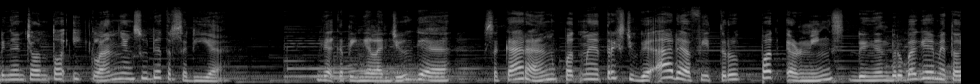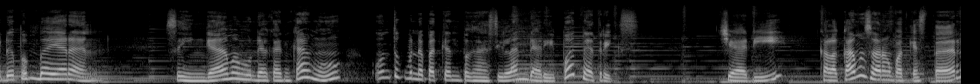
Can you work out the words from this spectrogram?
dengan contoh iklan yang sudah tersedia. Nggak ketinggalan juga, sekarang Podmetrics juga ada fitur Pod Earnings dengan berbagai metode pembayaran. Sehingga memudahkan kamu untuk mendapatkan penghasilan dari Podmetrics. Jadi, kalau kamu seorang podcaster,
